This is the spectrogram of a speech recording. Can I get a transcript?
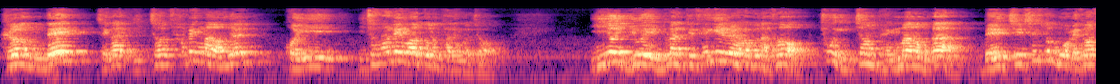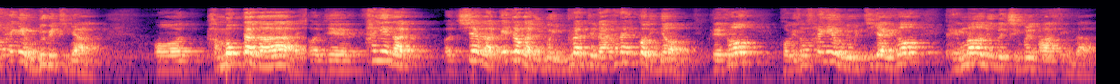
그런데 제가 2,400만원을 거의 2,400만 원 돈을 받은 거죠. 2년 이후에 임플란트 3개를 하고 나서 총 2,100만 원과 매일 실손보험에서 상해 의료비 특약 어, 밥 먹다가 어, 이제 상해가 어, 치아가 깨져가지고 임플란트를 하나 했거든요. 그래서 거기서 상해 의료비 특약에서 100만 원 정도 지급을 받았습니다.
